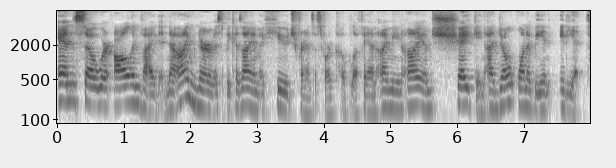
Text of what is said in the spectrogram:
And so we're all invited. Now, I'm nervous because I am a huge Francis Ford Coppola fan. I mean, I am shaking. I don't want to be an idiot.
